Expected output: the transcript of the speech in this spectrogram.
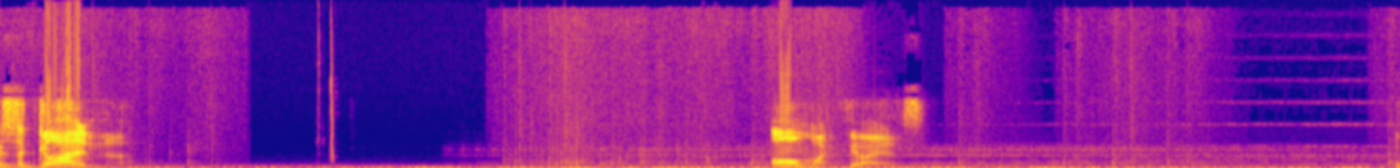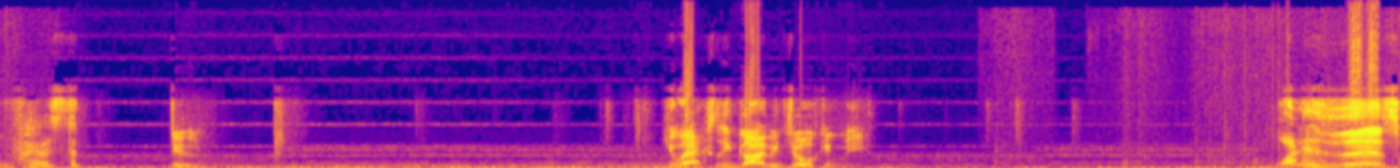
Where's the gun? Oh my gosh. Where's the... Dude. You actually gotta be joking me. What is this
